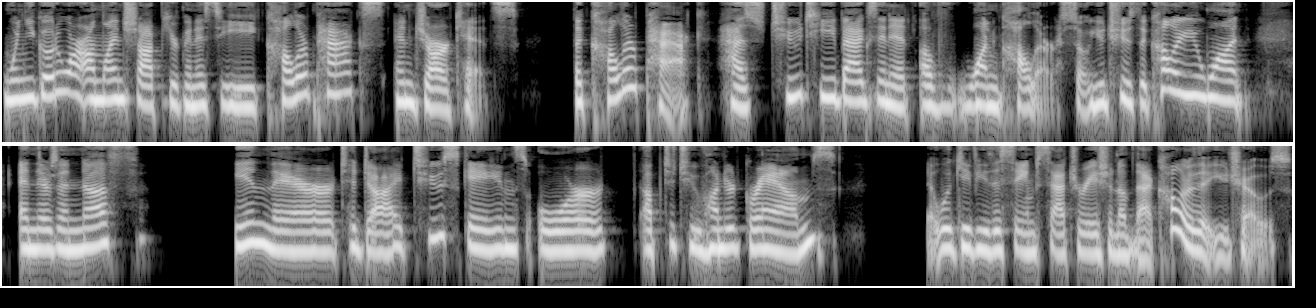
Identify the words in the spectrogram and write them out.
when you go to our online shop, you're going to see color packs and jar kits. The color pack has two tea bags in it of one color. So you choose the color you want, and there's enough in there to dye two skeins or up to 200 grams that will give you the same saturation of that color that you chose.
